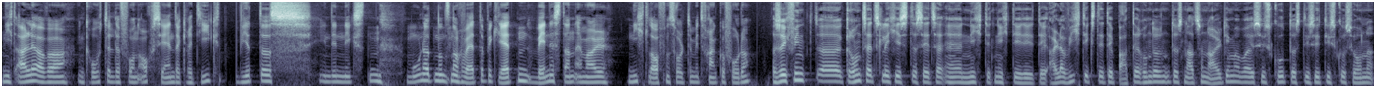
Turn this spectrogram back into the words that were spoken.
nicht alle, aber ein Großteil davon auch sehr in der Kritik. Wird das in den nächsten Monaten uns noch weiter begleiten, wenn es dann einmal nicht laufen sollte mit Franco Foda? Also ich finde, äh, grundsätzlich ist das jetzt äh, nicht, nicht die, die, allerwichtigste Debatte rund um das Nationalteam, aber es ist gut, dass diese Diskussion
